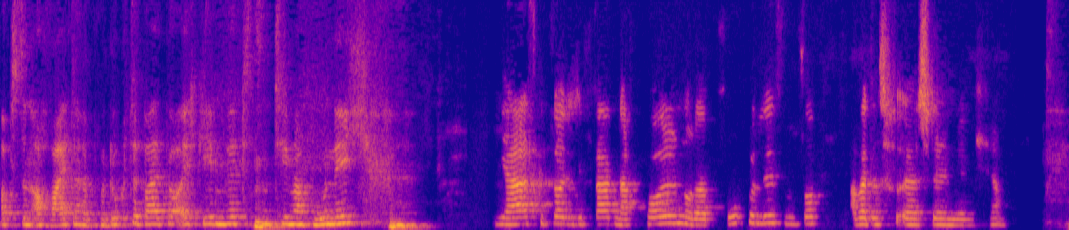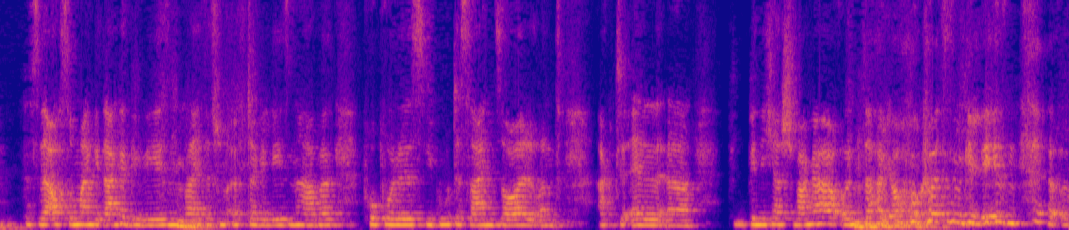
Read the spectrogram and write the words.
ob es denn auch weitere Produkte bald bei euch geben wird zum Thema Honig? Ja, es gibt Leute, die fragen nach Pollen oder Propolis und so, aber das äh, stellen wir nicht her. Das wäre auch so mein Gedanke gewesen, weil ich das schon öfter gelesen habe, Propolis, wie gut es sein soll. Und aktuell äh, bin ich ja schwanger und da habe ich auch vor kurzem gelesen, äh,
